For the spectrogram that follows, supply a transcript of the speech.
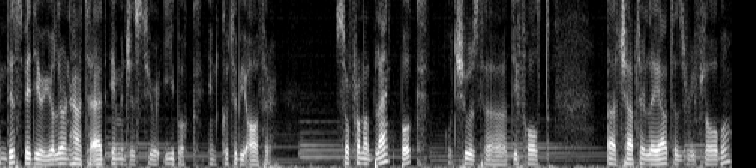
In this video you'll learn how to add images to your ebook in Kotobee Author. So from a blank book, we'll choose the default uh, chapter layout as reflowable.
